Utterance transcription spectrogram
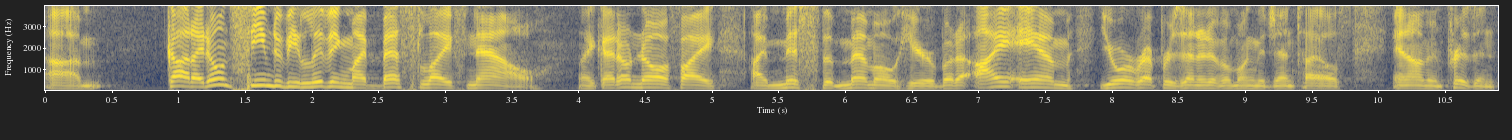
Um, God, I don't seem to be living my best life now. Like, I don't know if I, I missed the memo here, but I am your representative among the Gentiles, and I'm in prison.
